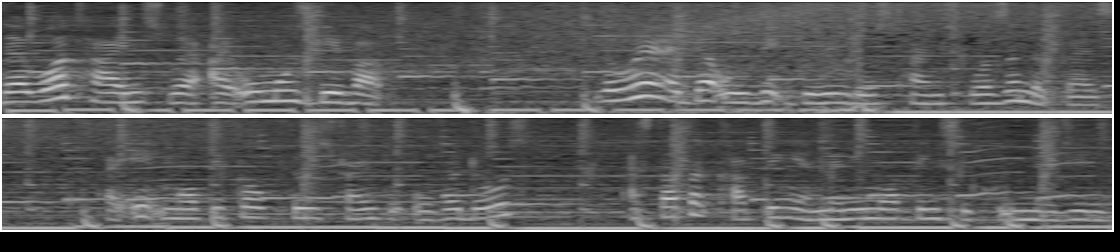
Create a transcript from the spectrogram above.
There were times where I almost gave up. The way I dealt with it during those times wasn't the best. I ate multiple pills trying to overdose. I started cutting and many more things you could imagine.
